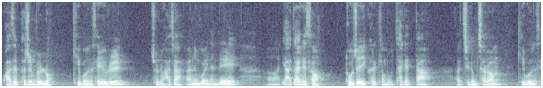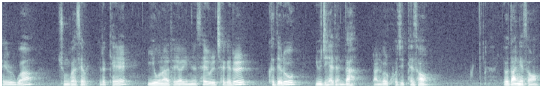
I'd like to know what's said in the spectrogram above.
과세 표준별로 기본 세율을 적용하자라는 거였는데 어, 야당에서 도저히 그렇게 못하겠다. 어, 지금처럼 기본 세율과 중과세율 이렇게 이원화되어 있는 세율 체계를 그대로 유지해야 된다라는 걸 고집해서 여당에서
